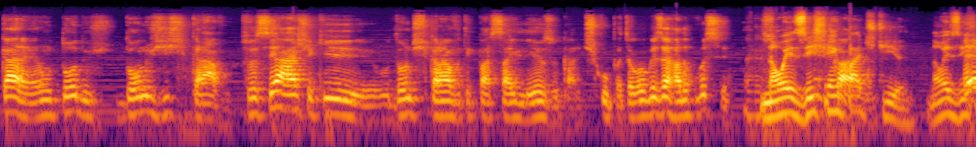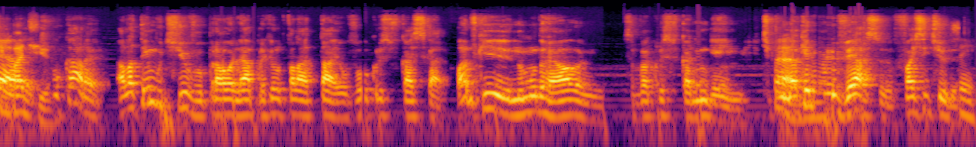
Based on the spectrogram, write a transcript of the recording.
Cara, eram todos donos de escravo. Se você acha que o dono de escravo tem que passar ileso, cara, desculpa, tem alguma coisa errada com você. Não existe Cara. empatia. Não existe É, empatia. tipo, cara, ela tem motivo pra olhar pra aquilo e falar, tá, eu vou crucificar esse cara. Óbvio que no mundo real você não vai crucificar ninguém. Tipo, É. naquele universo faz sentido. Sim.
